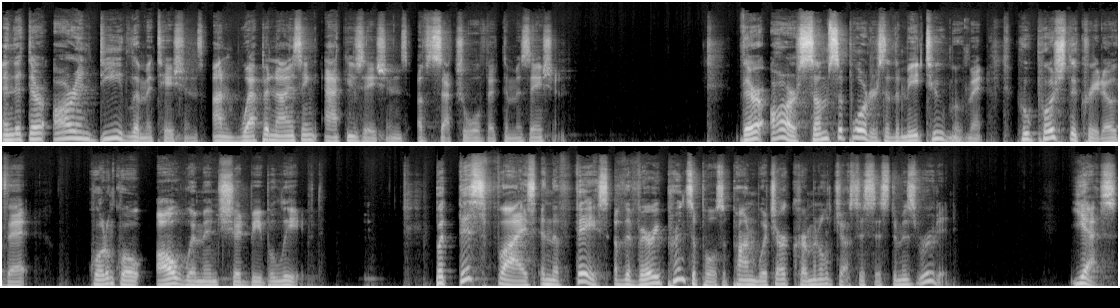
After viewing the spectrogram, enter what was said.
and that there are indeed limitations on weaponizing accusations of sexual victimization. There are some supporters of the Me Too movement who push the credo that, quote unquote, all women should be believed. But this flies in the face of the very principles upon which our criminal justice system is rooted. Yes,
